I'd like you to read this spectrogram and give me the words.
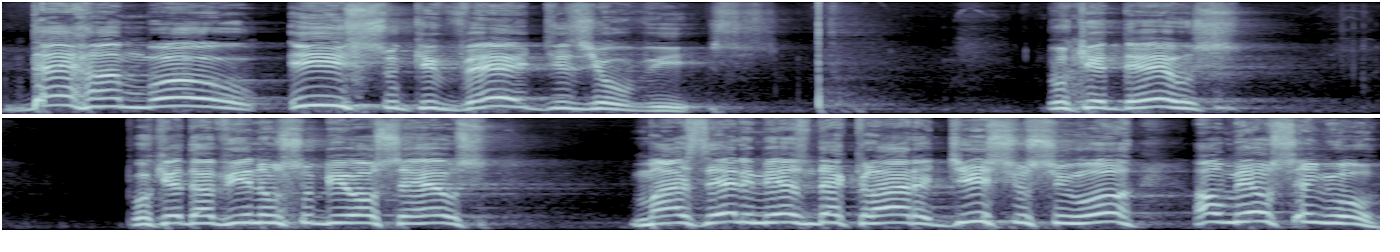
derramou isso que vedes e ouvis. Porque Deus, porque Davi não subiu aos céus, mas ele mesmo declara: Disse o Senhor ao meu Senhor:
